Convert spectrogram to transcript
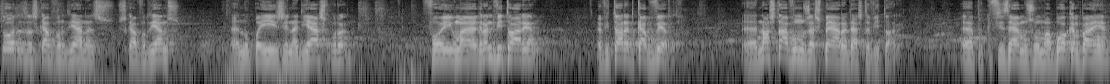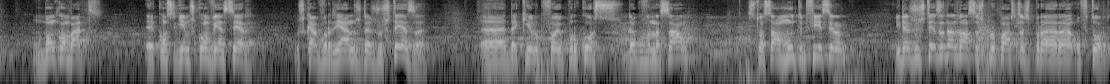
todas as cabo-verdianas, os cabo-verdianos eh, no país e na diáspora. Foi uma grande vitória, a vitória de Cabo Verde. Eh, nós estávamos à espera desta vitória, eh, porque fizemos uma boa campanha, um bom combate, conseguimos convencer os cabo-verdianos da justeza daquilo que foi o percurso da governação, situação muito difícil, e da justeza das nossas propostas para o futuro.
